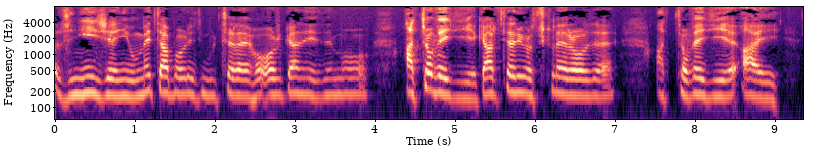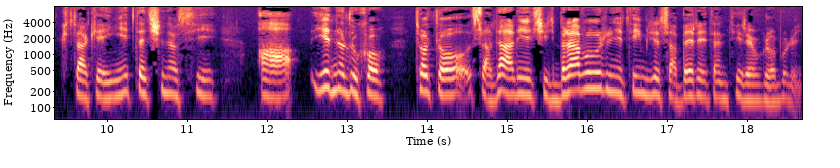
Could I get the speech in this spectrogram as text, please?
zníženiu metabolizmu celého organizmu a to vedie k arterioskleróze a to vedie aj k takej netečnosti a jednoducho toto sa dá liečiť bravúrne tým, že sa berie ten tyreoglobulín.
